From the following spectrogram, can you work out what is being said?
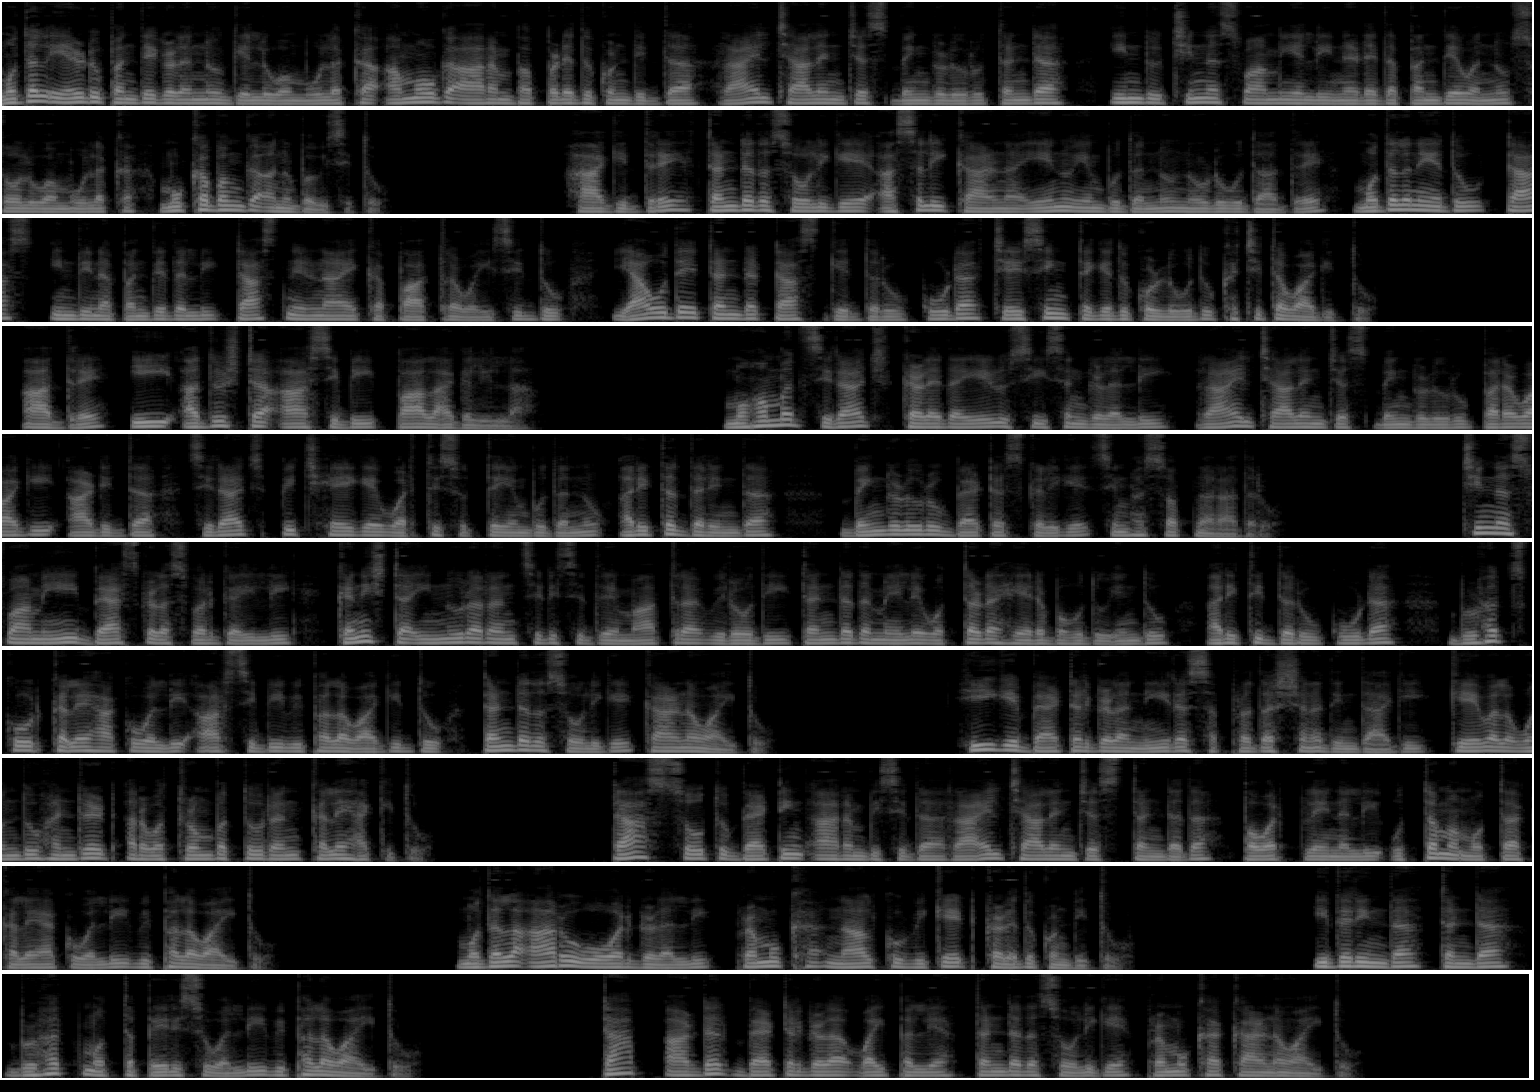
ಮೊದಲ ಎರಡು ಪಂದ್ಯಗಳನ್ನು ಗೆಲ್ಲುವ ಮೂಲಕ ಅಮೋಘ ಆರಂಭ ಪಡೆದುಕೊಂಡಿದ್ದ ರಾಯಲ್ ಚಾಲೆಂಜರ್ಸ್ ಬೆಂಗಳೂರು ತಂಡ ಇಂದು ಚಿನ್ನಸ್ವಾಮಿಯಲ್ಲಿ ನಡೆದ ಪಂದ್ಯವನ್ನು ಸೋಲುವ ಮೂಲಕ ಮುಖಭಂಗ ಅನುಭವಿಸಿತು. ಹಾಗಿದ್ರೆ ತಂಡದ ಸೋಲಿಗೆ ಅಸಲಿ ಕಾರಣ ಏನು ಎಂಬುದನ್ನು ನೋಡುವುದಾದ್ರೆ ಮೊದಲನೆಯದು ಟಾಸ್, ಇಂದಿನ ಪಂದ್ಯದಲ್ಲಿ ಟಾಸ್ ನಿರ್ಣಾಯಕ ಪಾತ್ರ ವಹಿಸಿದ್ದು ಯಾವುದೇ ತಂಡ ಟಾಸ್ ಗೆದ್ದರೂ ಕೂಡ ಚೇಸಿಂಗ್ ತೆಗೆದುಕೊಳ್ಳುವುದು ಖಚಿತವಾಗಿತ್ತು. ಆದ್ರೆ ಈ ಅದೃಷ್ಟ ಆರ್ಸಿಬಿ ಪಾಲಾಗಲಿಲ್ಲ. ಮೊಹಮ್ಮದ್ ಸಿರಾಜ್ ಕಳೆದ ಏಳು ಸೀಸನ್ಗಳಲ್ಲಿ ರಾಯಲ್ ಚಾಲೆಂಜರ್ಸ್ ಬೆಂಗಳೂರು ಪರವಾಗಿ ಆಡಿದ್ದ ಸಿರಾಜ್ ಪಿಚ್ ಹೇಗೆ ವರ್ತಿಸುತ್ತೆ ಎಂಬುದನ್ನು ಅರಿತದ್ದರಿಂದ ಬೆಂಗಳೂರು ಬ್ಯಾಟರ್ಸ್ಗಳಿಗೆ ಸಿಂಹಸ್ವಪ್ನರಾದರು. ಚಿನ್ನಸ್ವಾಮಿ ಬ್ಯಾಟ್ಸ್ಗಳ ಸ್ವರ್ಗ ಇಲ್ಲಿ ಕನಿಷ್ಠ ಇನ್ನೂರ ರನ್ ಸಿಡಿಸಿದ್ರೆ ಮಾತ್ರ ವಿರೋಧಿ ತಂಡದ ಮೇಲೆ ಒತ್ತಡ ಹೇರಬಹುದು ಎಂದು ಅರಿತಿದ್ದರೂ ಕೂಡ ಬೃಹತ್ ಸ್ಕೋರ್ ಕಲೆ ಹಾಕುವಲ್ಲಿ ಆರ್ಸಿಬಿ ವಿಫಲವಾಗಿದ್ದು ತಂಡದ ಸೋಲಿಗೆ ಕಾರಣವಾಯಿತು. ಹೀಗೆ ಬ್ಯಾಟರ್ಗಳ ನೀರಸ ಪ್ರದರ್ಶನದಿಂದಾಗಿ ಕೇವಲ ಒಂದು ಹಂಡ್ರೆಡ್ ಅರವತ್ತೊಂಬತ್ತು ರನ್ ಕಲೆ ಹಾಕಿತು. ಟಾಸ್ ಸೋತು ಬ್ಯಾಟಿಂಗ್ ಆರಂಭಿಸಿದ ರಾಯಲ್ ಚಾಲೆಂಜರ್ಸ್ ತಂಡದ ಪವರ್ ಪ್ಲೇನಲ್ಲಿ ಉತ್ತಮ ಮೊತ್ತ ಕಲೆಹಾಕುವಲ್ಲಿ ವಿಫಲವಾಯಿತು. ಮೊದಲ ಆರು ಓವರ್ಗಳಲ್ಲಿ ಪ್ರಮುಖ ನಾಲ್ಕು ವಿಕೆಟ್ ಕಳೆದುಕೊಂಡಿತು. ಇದರಿಂದ ತಂಡ ಬೃಹತ್ ಮೊತ್ತ ಪೇರಿಸುವಲ್ಲಿ ವಿಫಲವಾಯಿತು. ಟಾಪ್ ಆರ್ಡರ್ ಬ್ಯಾಟರ್ಗಳ ವೈಫಲ್ಯ ತಂಡದ ಸೋಲಿಗೆ ಪ್ರಮುಖ ಕಾರಣವಾಯಿತು.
